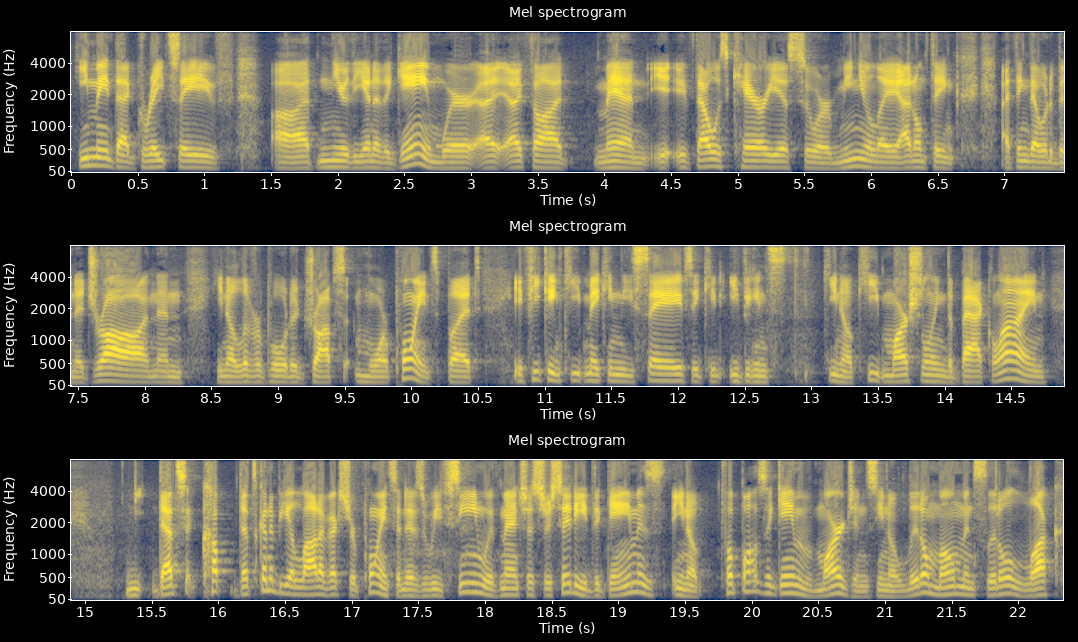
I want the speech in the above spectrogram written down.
He made that great save uh, near the end of the game where I, I thought, man, if that was Karius or Mignolet, I don't think, I think that would have been a draw. And then, you know, Liverpool would have dropped more points. But if he can keep making these saves, if he can, you know, keep marshaling the back line, that's a cup that's going to be a lot of extra points. And as we've seen with Manchester City the game is you know football is a game of margins. You know little moments little luck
